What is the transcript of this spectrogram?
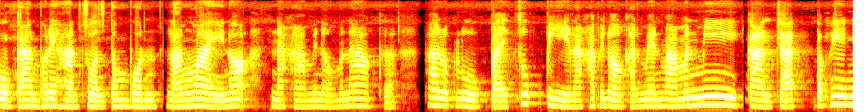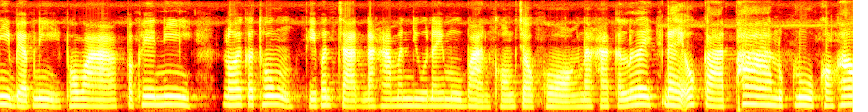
องค์การบริหารส่วนตำบลหลังใหม่เนาะนะคะแม่น้องมะนาวก็ พาลูกๆไปทุกปีแล้วค่ะพี่น้องคันแมนว่ามันมีการจัดประเภทนี้แบบนี้ เพราะว่าประเภทนี้ลอยกระทงที่พิ่นจัดนะคะ มันอยู่ในหมู่บ้านของเจ้าของนะคะ ก็เลยได้โอกาสพาลูกๆของเฮา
